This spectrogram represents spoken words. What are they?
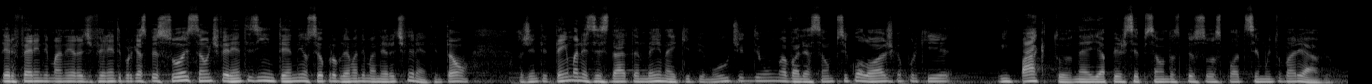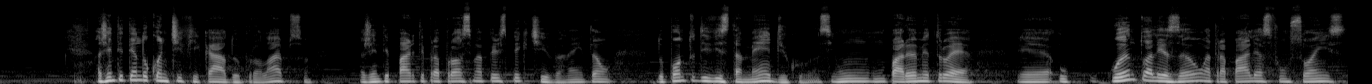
interferem de maneira diferente porque as pessoas são diferentes e entendem o seu problema de maneira diferente. Então, a gente tem uma necessidade também na equipe multi de uma avaliação psicológica, porque o impacto né, e a percepção das pessoas pode ser muito variável. A gente tendo quantificado o prolapso, a gente parte para a próxima perspectiva. Né? Então, do ponto de vista médico, assim, um, um parâmetro é, é o quanto a lesão atrapalha as funções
